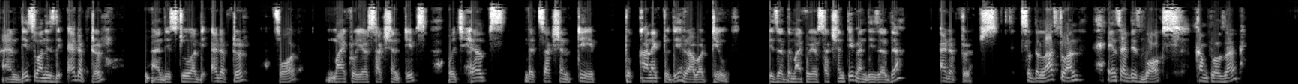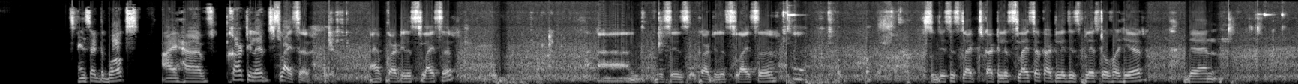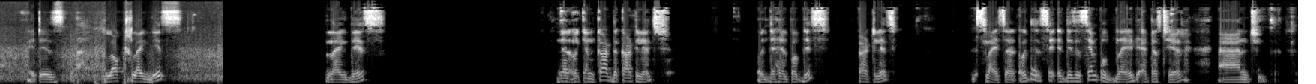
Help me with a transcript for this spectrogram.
And this one is the adapter, and these two are the adapter for micro ear suction tips, which helps that suction tip to connect to the rubber tube. These are the micro ear suction tip and these are the adapters. So the last one inside this box, come closer. Inside the box, I have cartilage slicer. I have cartilage slicer and this is cartilage slicer so this is cartilage slicer. Cartilage is placed over here. Then it is locked like this. Like this. Then we can cut the cartilage with the help of this cartilage slicer with uh, oh, this, this is simple blade attached here. And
